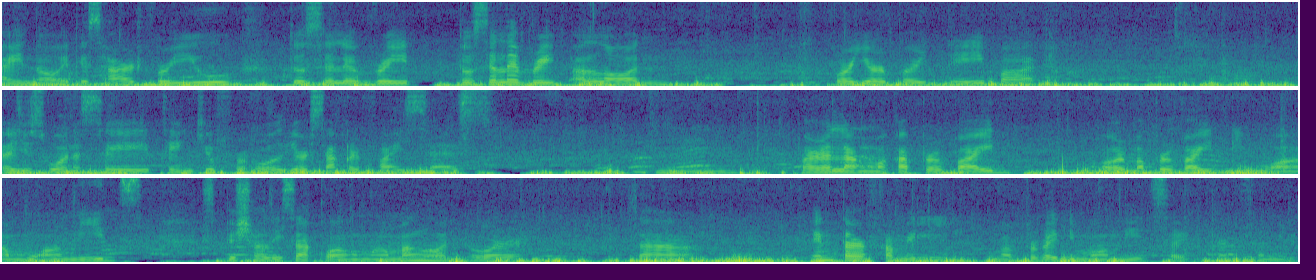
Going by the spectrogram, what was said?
I know it is hard for you to celebrate to celebrate alone for your birthday but I just wanna say thank you for all your sacrifices. Hmm, para lang maka-provide or ma-provide nimo ang amo ang needs especially sa ako ang mga manghod or sa entire family ma-provide nimo ang needs sa entire family.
